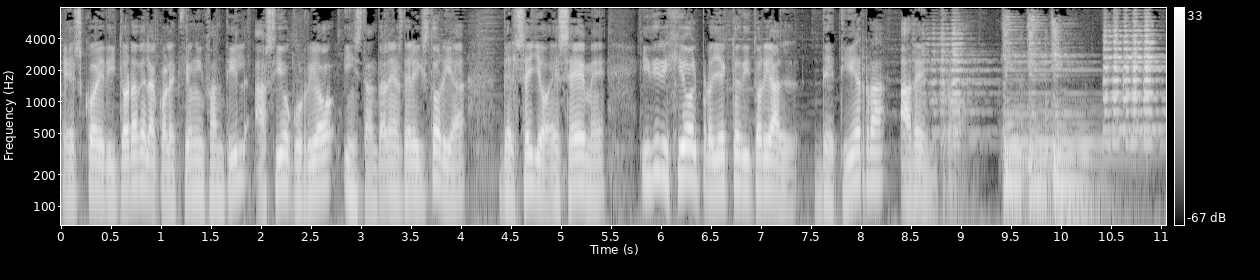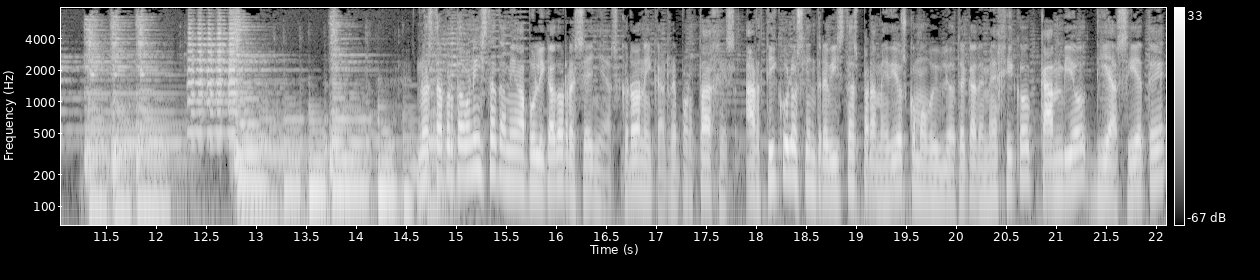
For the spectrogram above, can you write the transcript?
Es coeditora de la colección infantil Así ocurrió Instantáneas de la Historia, del sello SM, y dirigió el proyecto editorial De Tierra Adentro. Nuestra protagonista también ha publicado reseñas, crónicas, reportajes, artículos y entrevistas para medios como Biblioteca de México, Cambio, Día 7,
